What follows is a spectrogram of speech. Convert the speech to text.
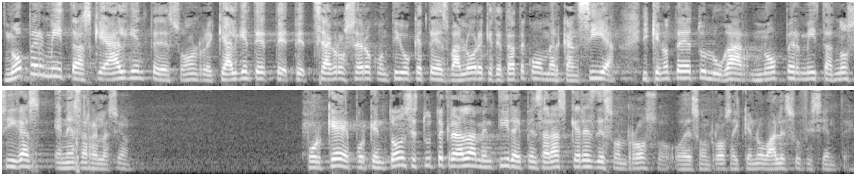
No permitas que alguien te deshonre, que alguien te, sea grosero contigo, que te desvalore, que te trate como mercancía y que no te dé tu lugar. No permitas, no sigas en esa relación. ¿Por qué? Porque entonces tú te crearás la mentira y pensarás que eres deshonroso o deshonrosa y que no vales suficiente.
